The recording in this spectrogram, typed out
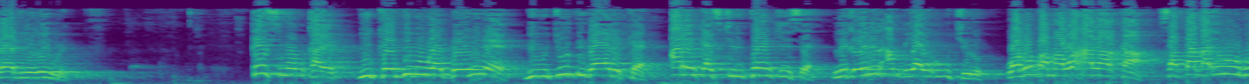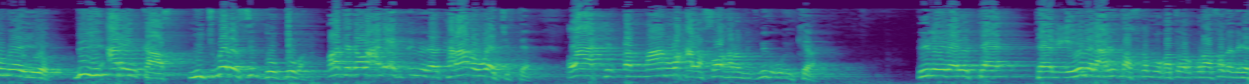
baadiyoobay wey qismun qayb yukadibu waa beenine biwujuudi daalika arrinkaas jiritaankiisa likhayri lambiyaai uu jiro. Wa rubamaa waxaa la arkaa sadaqa inuu rumeeyo bihi arrinkaas mujmalan si duuduba mararka gabal waxa dhici karta inuu yidhahdo karaama waa jirta laakiin dhammaan waxaa la soo raro mid mid uu inkira. Hadii la yidhahdo taabici hebel arrintaas ka muuqata war quraafada naga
